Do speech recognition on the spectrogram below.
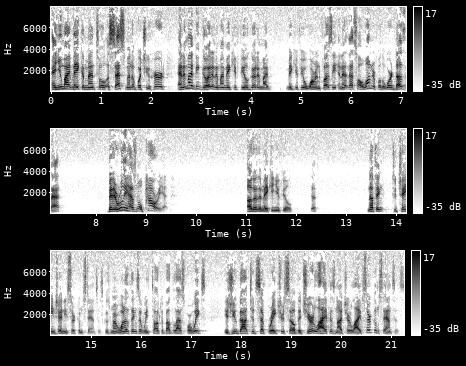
and you might make a mental assessment of what you heard, and it might be good, and it might make you feel good, and it might make you feel warm and fuzzy, and that's all wonderful. The Word does that. But it really has no power yet, other than making you feel good. Nothing to change any circumstances. Because remember, one of the things that we've talked about the last four weeks is you got to separate yourself that your life is not your life circumstances.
